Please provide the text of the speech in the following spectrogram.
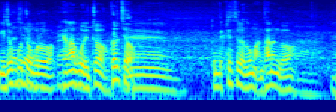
이적구 맞아요. 쪽으로 네. 향하고 있죠. 그렇죠. 예. 근데 키스가 너무 많다는 거. 예.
